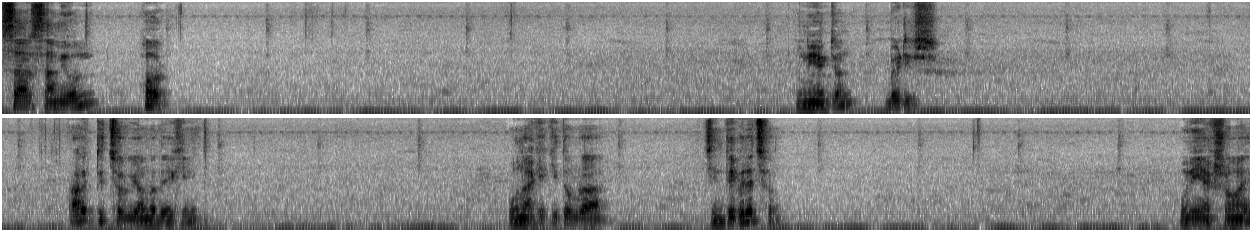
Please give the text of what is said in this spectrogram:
Sir Samuel Hoare. উনি একজন ব্রিটিশ। আরেকটি ছবি আমরা দেখি। ওনাকে কি তোমরা চিনতে পেরেছ? উনি একসময়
